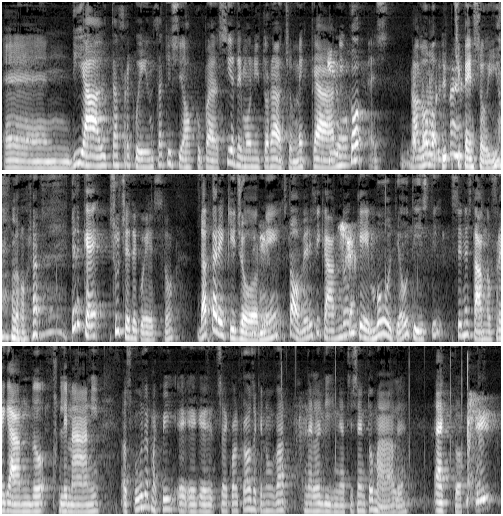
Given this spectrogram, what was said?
ehm, di alta frequenza che si occupa sia del monitoraggio meccanico, eh, allora ci penso io allora, perché succede questo. Da parecchi giorni sto verificando che molti autisti se ne stanno fregando le mani. Oh, scusa, ma qui eh, eh, c'è qualcosa che non va nella linea, ti sento male. Ecco. Sì,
